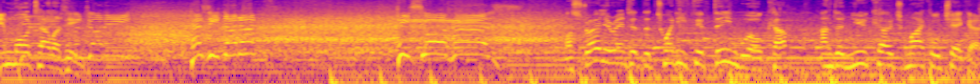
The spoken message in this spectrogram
immortality. Has he done it? He sure has. Australia entered the 2015 World Cup under new coach Michael Cheika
